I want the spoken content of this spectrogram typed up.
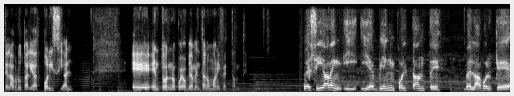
la, brutalidad policial, eh, en torno pues obviamente a los manifestantes. Pues sí, Allen, y es bien importante, ¿verdad? Porque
